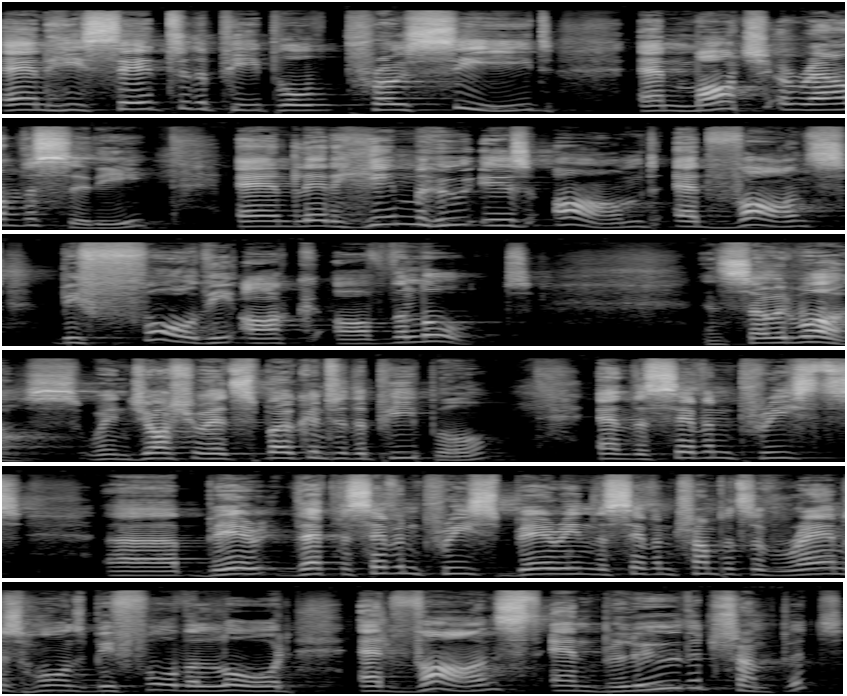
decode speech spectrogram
And he said to the people, Proceed and march around the city, and let him who is armed advance before the ark of the Lord. And so it was when Joshua had spoken to the people, and the seven priests uh, bear, that the seven priests bearing the seven trumpets of ram's horns before the Lord advanced and blew the trumpet,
